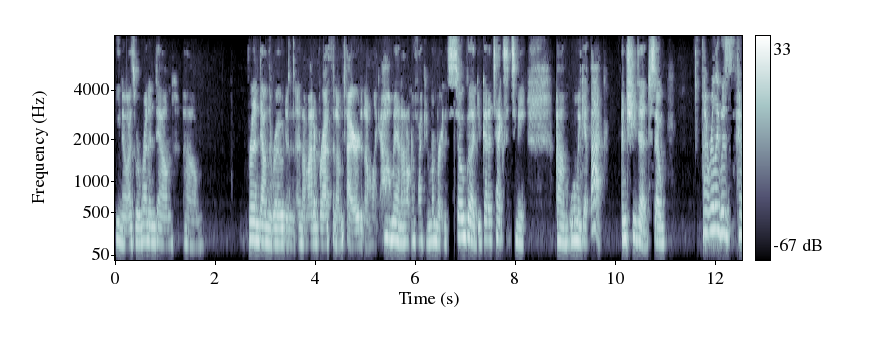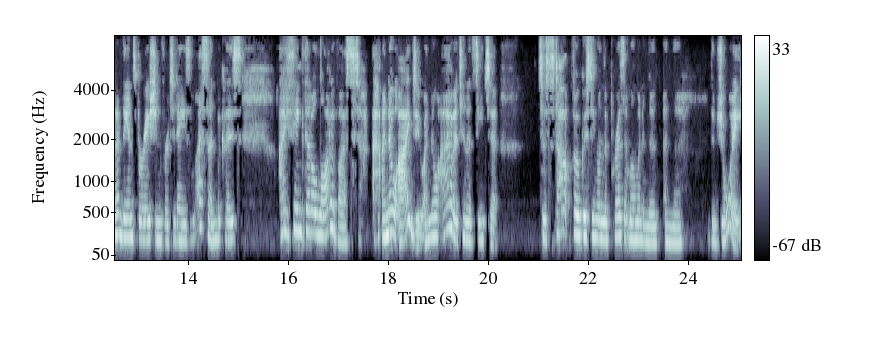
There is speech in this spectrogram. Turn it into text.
You know, as we're running down." Um, running down the road and, and, I'm out of breath and I'm tired and I'm like, oh man, I don't know if I can remember it. And it's so good. You've got to text it to me um, when we get back. And she did. So that really was kind of the inspiration for today's lesson because I think that a lot of us, I know I do, I know I have a tendency to to stop focusing on the present moment and the and the the joy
